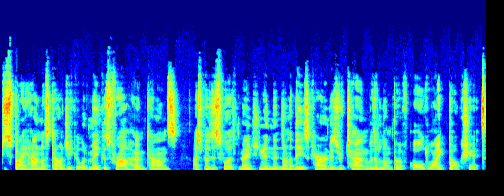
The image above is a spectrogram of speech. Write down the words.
Despite how nostalgic it would make us for our hometowns, I suppose it's worth mentioning that none of these characters return with a lump of old white dog shit.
